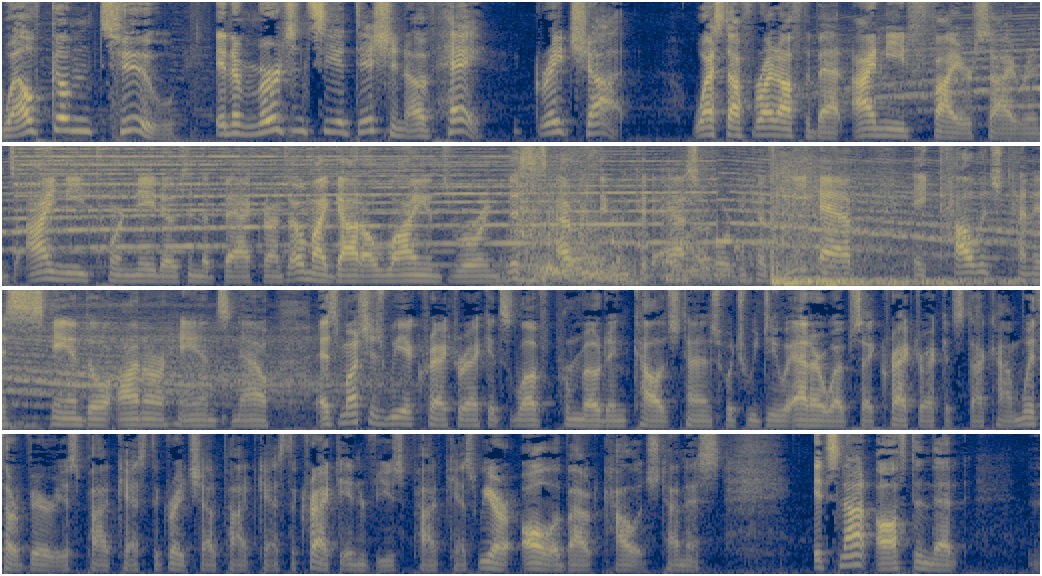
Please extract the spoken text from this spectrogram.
Welcome to an emergency edition of Hey, Great Shot. West off right off the bat, I need fire sirens. I need tornadoes in the backgrounds. Oh my god, a lion's roaring. This is everything we could ask for because we have a college tennis scandal on our hands now. As much as we at Cracked Racquets love promoting college tennis, which we do at our website, crackedracquets.com, with our various podcasts, the Great Shot podcast, the Cracked Interviews podcast, we are all about college tennis. It's not often that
